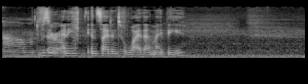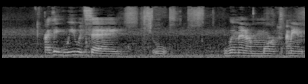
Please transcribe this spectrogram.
Um, Was there any insight into why that might be? I think we would say women are more. I mean,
